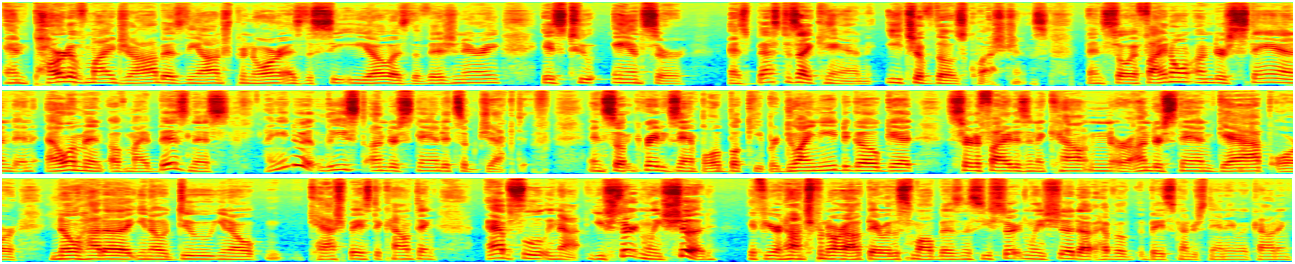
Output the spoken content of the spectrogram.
And part of my job as the entrepreneur, as the CEO, as the visionary is to answer as best as I can each of those questions. And so if I don't understand an element of my business, I need to at least understand its objective. And so a great example, a bookkeeper. Do I need to go get certified as an accountant or understand GAAP or know how to, you know, do, you know, cash-based accounting? Absolutely not. You certainly should if you're an entrepreneur out there with a small business, you certainly should have a basic understanding of accounting.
